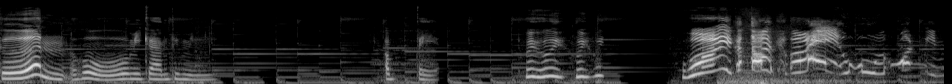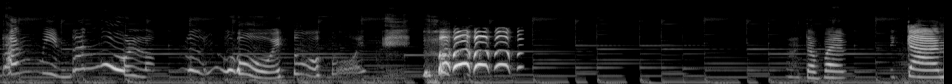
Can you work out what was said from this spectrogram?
เกิน โอ้โห มีการพิมพ์อย่างนี้อเปดเฮ้ยเฮ้ยเฮ้ยเฮ้ยโอ้ยกระตอนโอ้ยโอ้โหคตรหมิ่นทั้งหมิ่นทั้งงูหรอกเลยโอ้โหโอ้โหต่อไปกัน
